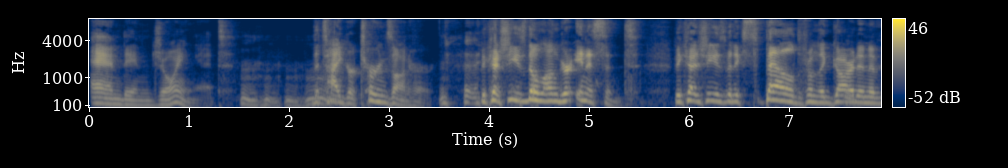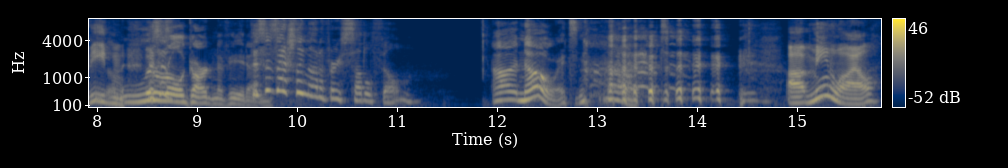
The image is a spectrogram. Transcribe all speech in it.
and enjoying it, the tiger turns on her because she is no longer innocent. Because she has been expelled from the Garden of Eden. This is- Literal Garden of Eden. This is, actually not a very subtle film. uh, no, it's not. Uh, meanwhile,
